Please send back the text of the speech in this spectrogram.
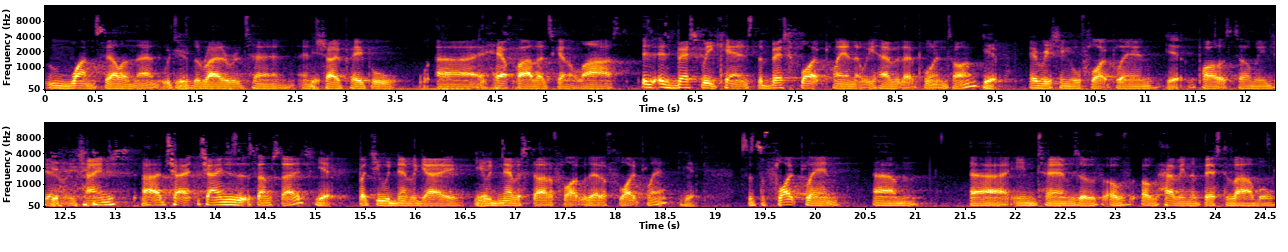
one cell in that, which is the rate of return, and show people uh, how far that's going to last as, as best we can. It's the best flight plan that we have at that point in time. Yep. Every single flight plan, Yep. pilots tell me generally Yeah. changes uh, cha- changes at some stage. Yep. But you would never go. You would never start a flight without a flight plan. Yeah. So it's a flight plan um, uh, in terms of, of, of having the best available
